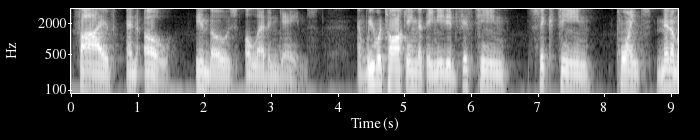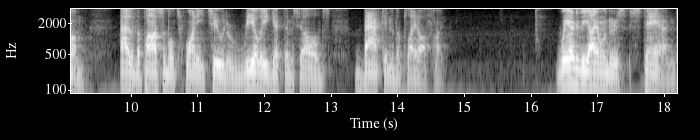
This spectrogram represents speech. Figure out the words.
5, and 0 in those 11 games. And we were talking that they needed 15, 16 points minimum out of the possible 22 to really get themselves back into the playoff hunt. Where do the Islanders stand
